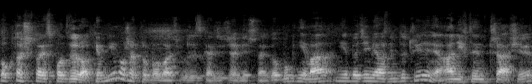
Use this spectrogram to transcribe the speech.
Bo ktoś, kto jest pod wyrokiem, nie może próbować uzyskać życia wiecznego. Bóg nie, ma, nie będzie miał z nim do czynienia ani w tym czasie,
